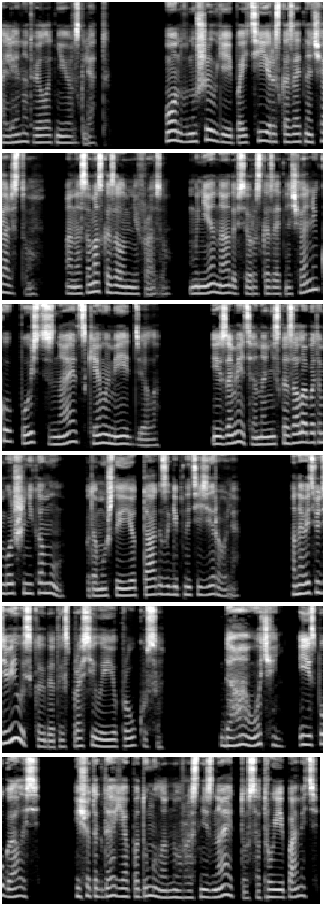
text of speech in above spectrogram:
Ален отвел от нее взгляд. Он внушил ей пойти и рассказать начальству. Она сама сказала мне фразу: "Мне надо все рассказать начальнику, пусть знает, с кем имеет дело". И заметь, она не сказала об этом больше никому, потому что ее так загипнотизировали. Она ведь удивилась, когда ты спросила ее про укусы. Да, очень, и испугалась. Еще тогда я подумала, ну раз не знает, то сотру ей память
